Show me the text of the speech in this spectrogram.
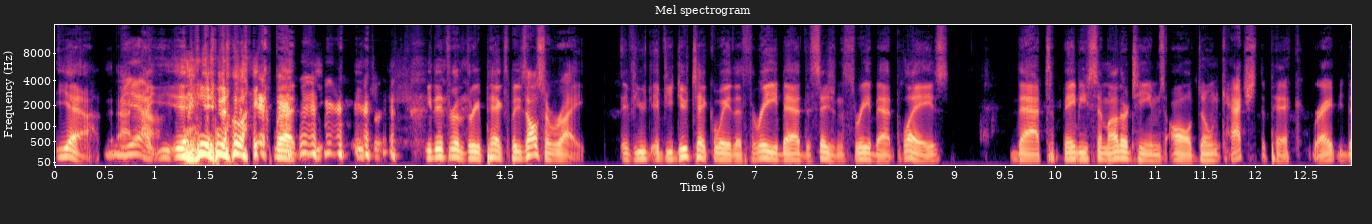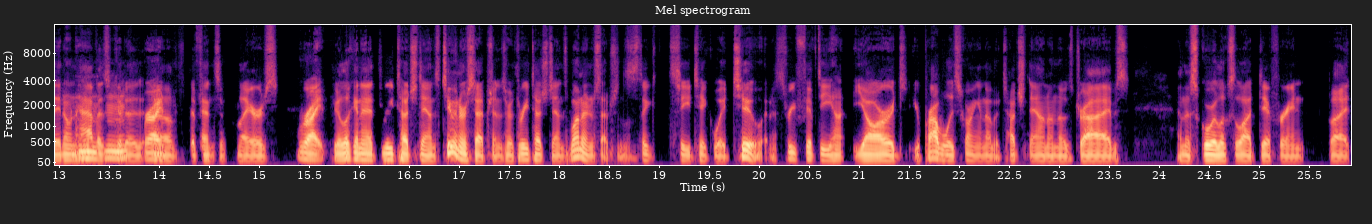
Yeah, I- I- Yeah. you know, like, but he, he did throw the three picks, but he's also right. If you if you do take away the three bad decisions, three bad plays, that maybe some other teams all don't catch the pick, right? They don't have as good Mhm, a, right. of defensive players right. if you're looking at three touchdowns, two interceptions, or three touchdowns, one interception, let's take, say you take away two and it's 350 yards, you're probably scoring another touchdown on those drives, and the score looks a lot different. But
